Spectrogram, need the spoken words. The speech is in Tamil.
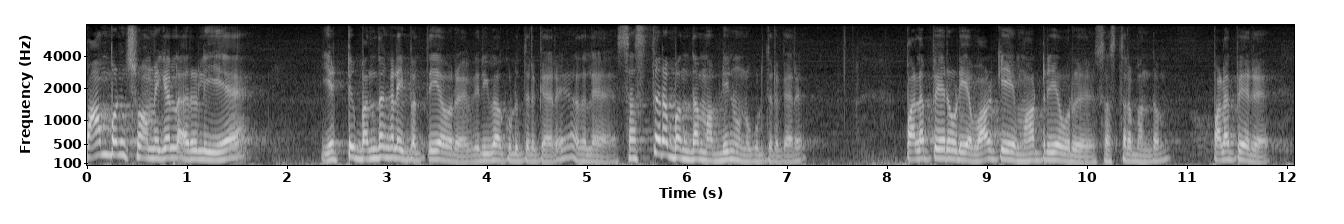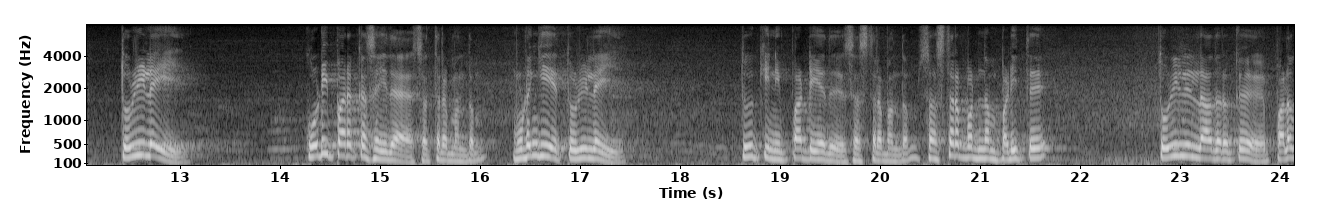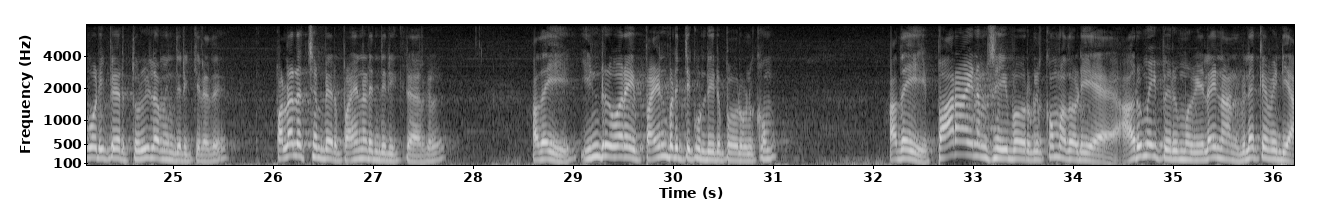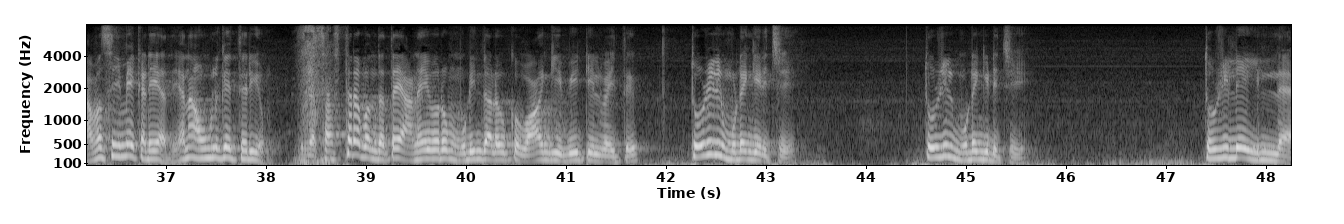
பாம்பன் சுவாமிகள் அருளிய எட்டு பந்தங்களை பற்றி அவர் விரிவாக கொடுத்துருக்காரு. அதில் சஸ்திர பந்தம் அப்படின்னு ஒன்று கொடுத்துருக்காரு. பல பேருடைய வாழ்க்கையை மாற்றிய ஒரு சஸ்திர பந்தம். பல பேர் தொழிலை கொடி பறக்க செய்த சஸ்திரபந்தம் முடங்கிய தொழிலை தூக்கி நிப்பாட்டியது சஸ்திரபந்தம் சஸ்திரபந்தம் படித்து தொழில் இல்லாதவருக்கு பல கோடி பேர் தொழில் அமைந்திருக்கிறது. பல லட்சம் பேர் பயனடைந்திருக்கிறார்கள். அதை இன்று வரை பயன்படுத்தி கொண்டிருப்பவர்களுக்கும் அதை பாராயணம் செய்பவர்களுக்கும் அதோடைய அருமை பெருமொழிகளை நான் விளக்க வேண்டிய அவசியமே கிடையாது. ஏன்னா அவங்களுக்கே தெரியும். இந்த சஸ்திர பந்தத்தை அனைவரும் முடிந்த அளவுக்கு வாங்கி வீட்டில் வைத்து தொழில் முடங்கிடுச்சு. தொழில் முடங்கிடுச்சு. தொழிலே இல்லை.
